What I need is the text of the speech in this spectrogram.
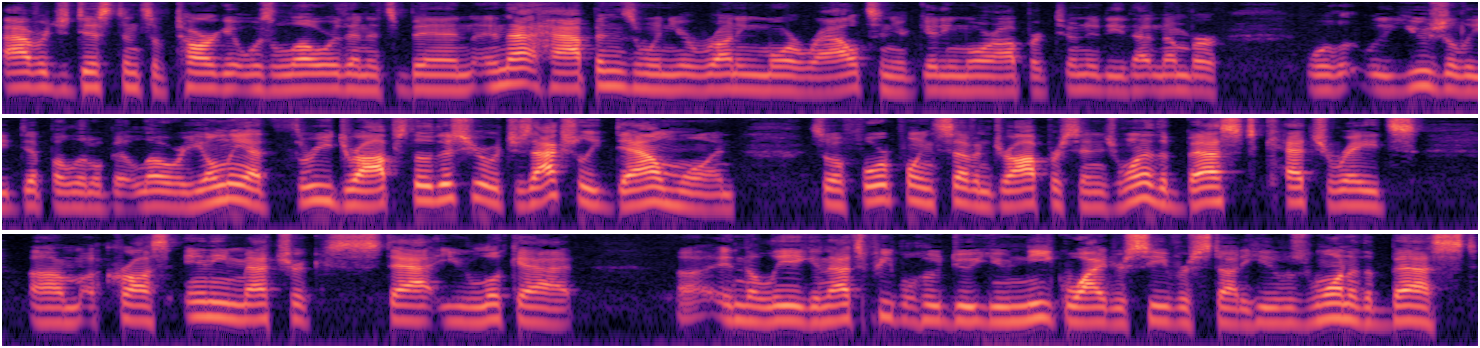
average distance of target was lower than it's been, and that happens when you're running more routes and you're getting more opportunity. That number will, will usually dip a little bit lower. He only had three drops though this year, which is actually down one, so a 4.7 drop percentage, one of the best catch rates um, across any metric stat you look at uh, in the league, and that's people who do unique wide receiver study. He was one of the best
